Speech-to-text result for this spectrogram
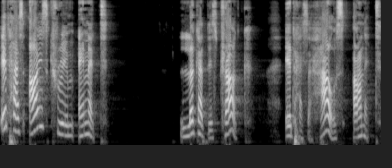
It has ice cream in it. Look at this truck. It has a house on it.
